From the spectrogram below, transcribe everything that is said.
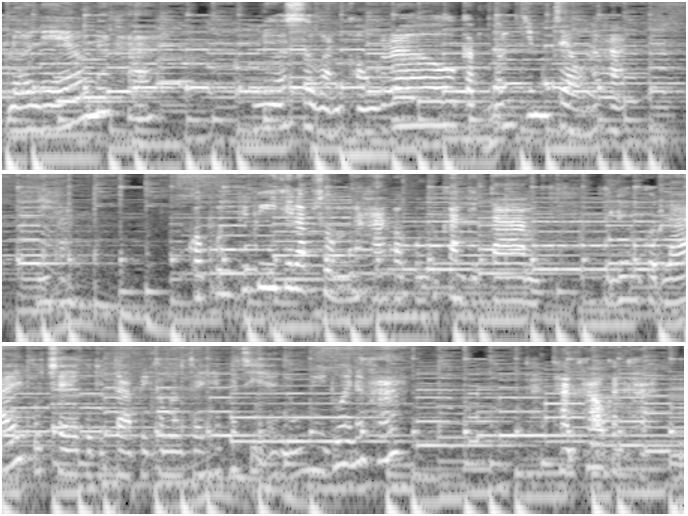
บร้อยแล้วนะคะ เนื้อสวรรค์ของเรากับน้ำจิ้มแจ่วนะคะ นี่ค่ะ ขอบคุณพี่ๆที่รับชมนะคะ ขอบคุณทุกการติดตาม อย่าลืมกดไลค์กดแชร์กดติดตามเป็นกำลังใจให้พัชชีแอนน้องมีด้วยนะคะ ทานข้าวกันค่ะ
